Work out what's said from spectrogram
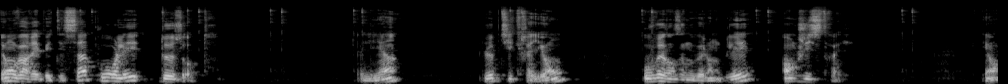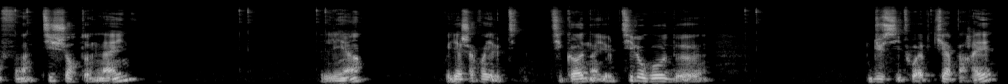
Et on va répéter ça pour les deux autres. Lien, le petit crayon, ouvrir dans un nouvel onglet, enregistrer. Et enfin, t-shirt online, lien. Vous voyez, à chaque fois, il y a le petit icône, hein, il y a le petit logo du site web qui apparaît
